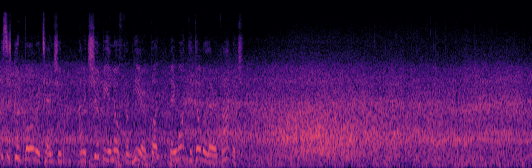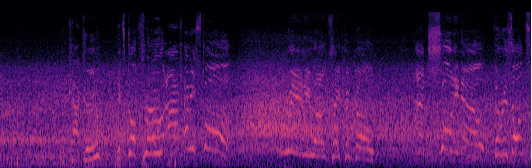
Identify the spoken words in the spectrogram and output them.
This is good ball retention, and it should be enough from here, but they want to double their advantage. Lukaku, it's got through, and he score? Really well taken goal. And surely now, the result's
